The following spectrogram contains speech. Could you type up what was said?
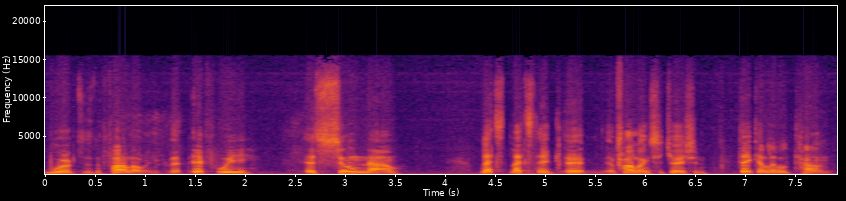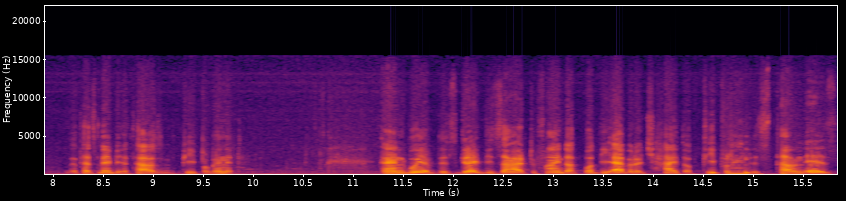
works is the following, that if we assume now, let's, let's take uh, a, a following situation. Take a little town that has maybe a thousand people in it. And we have this great desire to find out what the average height of people in this town is.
